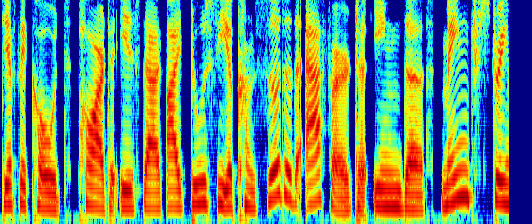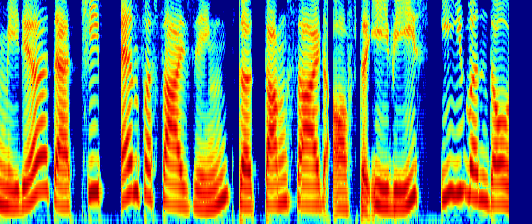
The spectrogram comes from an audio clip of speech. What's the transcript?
difficult part is that I do see a concerted effort in the mainstream media that keep emphasizing the downside of the EVs, even though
